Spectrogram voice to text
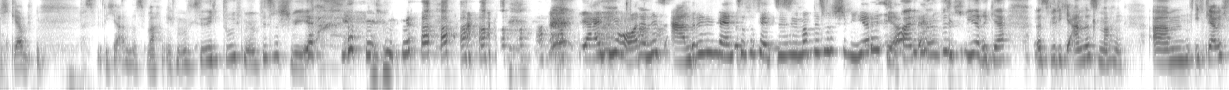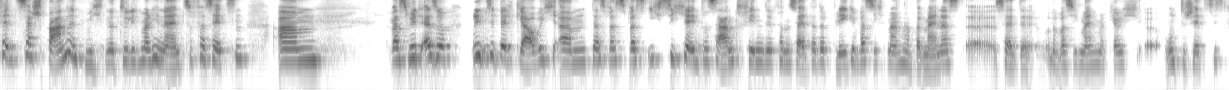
Ich glaube, was will ich anders machen? Ich, ich tue ich mir ein bisschen schwer. ja, in die Haut eines anderen hineinzuversetzen, ist immer ein bisschen schwierig. Ja, manchmal ein bisschen schwierig, ja. Was würde ich anders machen? Ähm, ich glaube, ich fände es sehr spannend, mich natürlich mal hineinzuversetzen. Ähm, was wird, also prinzipiell glaube ich, ähm, das, was, was ich sicher interessant finde von der Seite der Pflege, was ich manchmal bei meiner äh, Seite oder was ich manchmal, glaube ich, äh, unterschätzt ist,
